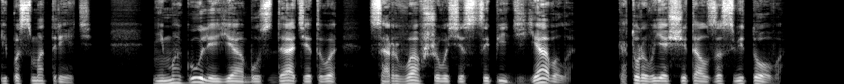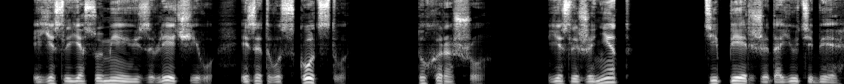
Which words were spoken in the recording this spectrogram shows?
и посмотреть, не могу ли я обуздать этого сорвавшегося с цепи дьявола, которого я считал за святого? И если я сумею извлечь его из этого скотства, то хорошо. Если же нет, теперь же даю тебе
